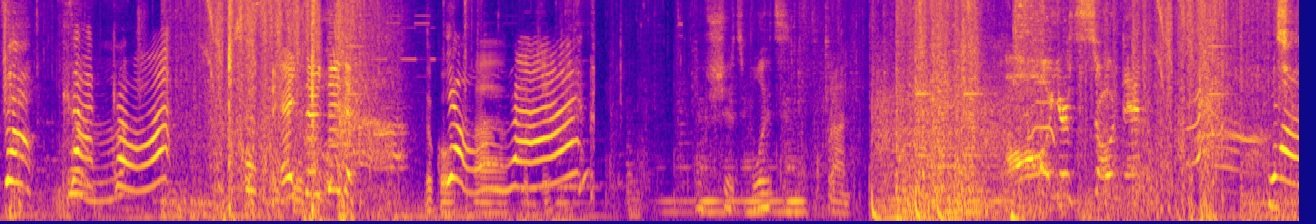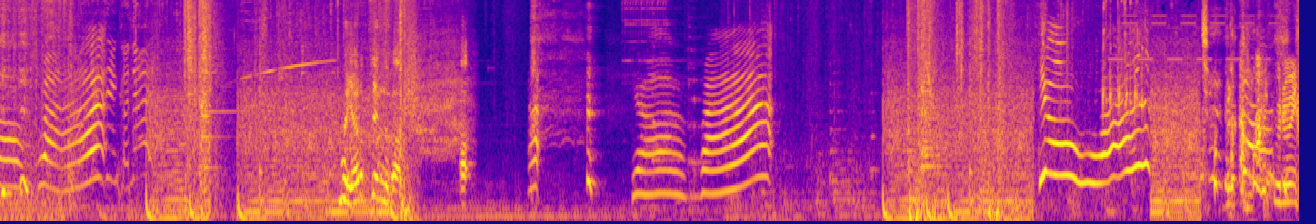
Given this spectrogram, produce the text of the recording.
ザザッコえ、いていていて。けどこ今日あは Oh shit, it's bullets. Run. Oh, you're so dead. 今日はもうやってんのか。今日は今震え声震え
